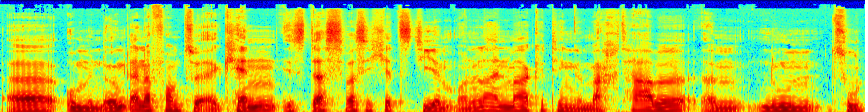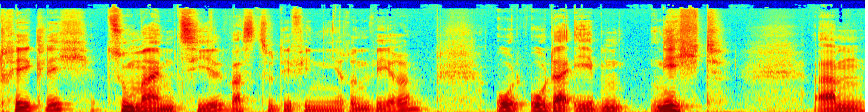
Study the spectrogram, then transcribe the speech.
äh, um in irgendeiner Form zu erkennen, ist das, was ich jetzt hier im Online-Marketing gemacht habe, ähm, nun zuträglich zu meinem Ziel, was zu definieren wäre, oder eben nicht. Ähm,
